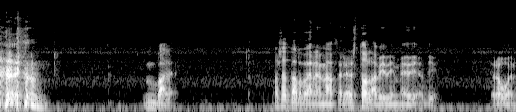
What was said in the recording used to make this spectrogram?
vale. Vas a tardar en hacer esto la vida y media, tío. Pero bueno.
